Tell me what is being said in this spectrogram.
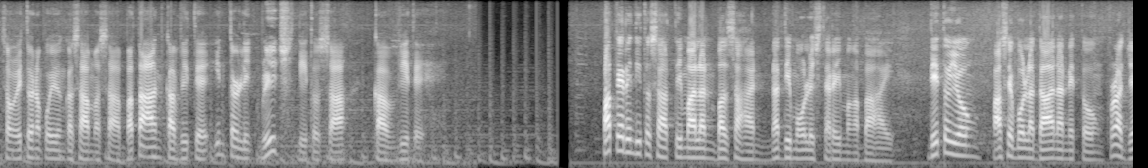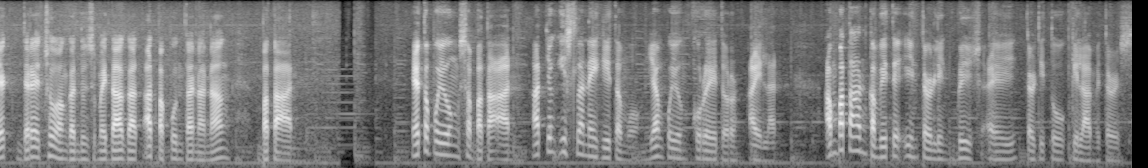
So ito na po yung kasama sa Bataan Cavite Interlink Bridge dito sa Cavite. Pati rin dito sa Timalan Balsahan na demolish na rin mga bahay. Dito yung possible na daanan nitong project diretso hanggang dun sa may dagat at papunta na ng Bataan. Ito po yung sa Bataan at yung isla na nakikita mo, yan po yung Corridor Island. Ang Bataan Cavite Interlink Bridge ay 32 kilometers.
